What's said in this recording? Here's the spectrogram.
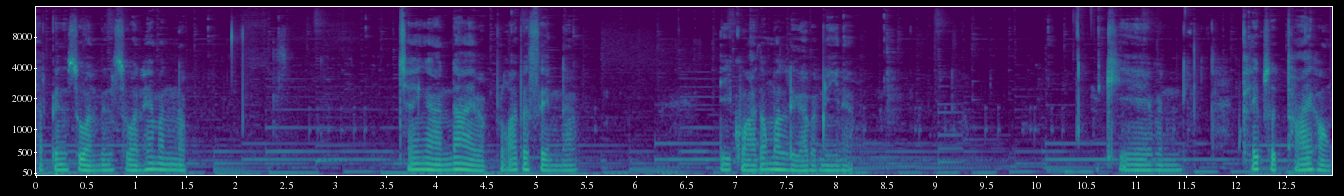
จัดเป็นส่วนเป็นส่วนให้มันแบบใช้งานได้แบบร้อยเปอร์เซ็นต์นะครับดีกว่าต้องมาเหลือแบบนี้นะโอเคเป็นคลิปสุดท้ายของ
